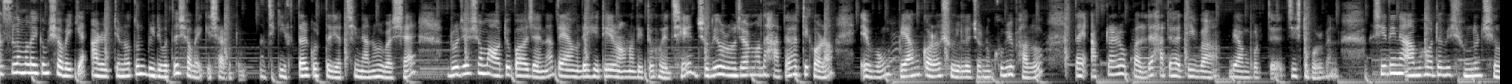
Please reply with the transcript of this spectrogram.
আসসালামু আলাইকুম সবাইকে। আরও একটি নতুন ভিডিওতে সবাইকে স্বাগতম। আজকে ইফতার করতে যাচ্ছি নানুর বাসায়। রোজার সময় অটো পাওয়া যায় না, তাই আমাদের হেঁটে রওনা দিতে হয়েছে। যদিও রোজার মধ্যে হাঁটাহাঁটি করা এবং ব্যায়াম করা শরীরের জন্য খুবই ভালো, তাই আপনারাও পারলে হাঁটাহাঁটি বা ব্যায়াম করতে চেষ্টা করবেন। সেদিনে আবহাওয়াটা বেশ সুন্দর ছিল,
